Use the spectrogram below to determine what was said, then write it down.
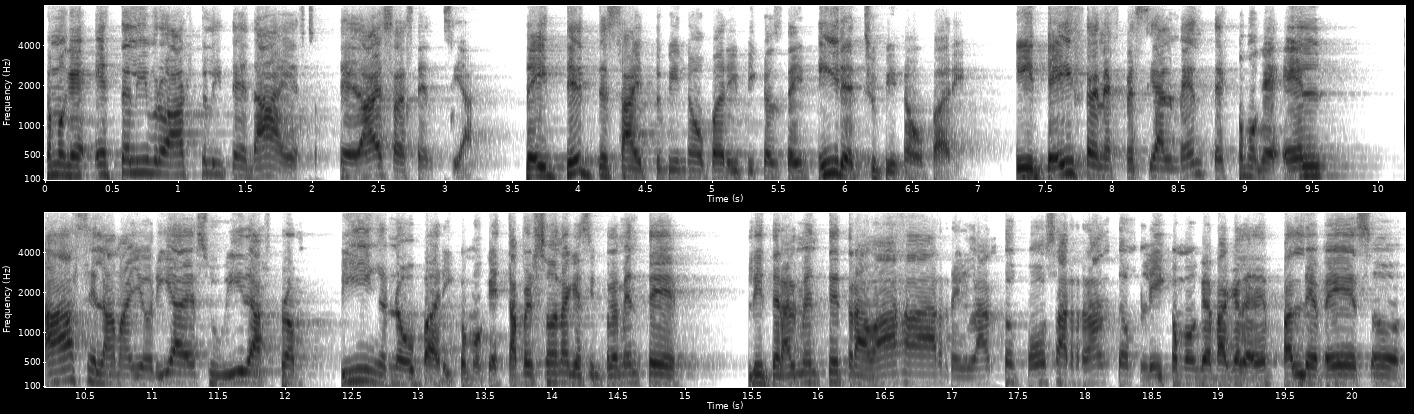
Como que este libro actually te da eso, te da esa esencia. They did decide to be nobody because they needed to be nobody. Y Dathan especialmente es como que él hace la mayoría de su vida from being a nobody, como que esta persona que simplemente literalmente trabaja arreglando cosas randomly, como que para que le den un par de pesos,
